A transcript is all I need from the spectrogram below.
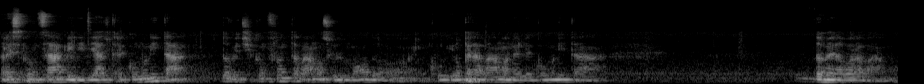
responsabili di altre comunità dove ci confrontavamo sul modo in cui operavamo nelle comunità dove lavoravamo.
